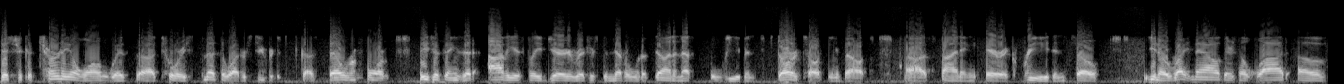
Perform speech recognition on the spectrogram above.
District Attorney along with uh, Torrey Smith, the wide receiver, to discuss bail reform. These are things that obviously Jerry Richardson never would have done, and that's what we even started talking about uh, signing Eric Reid. And so, you know, right now there's a lot of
